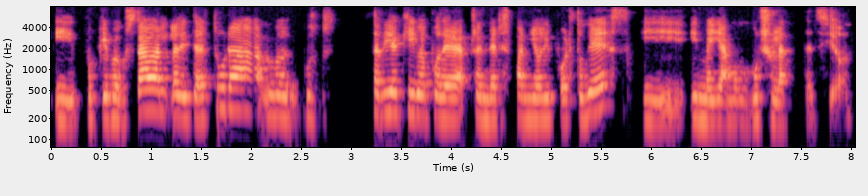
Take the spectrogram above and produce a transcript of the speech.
Y porque me gustaba la literatura, me gustaba sabía que iba a poder aprender español y portugués y, me llamó mucho la atención.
